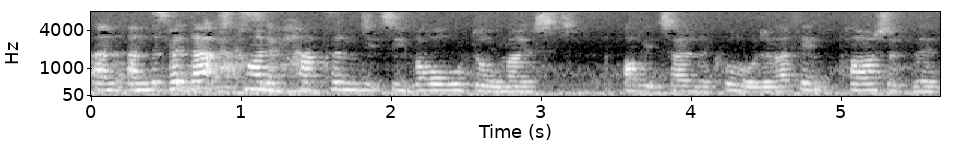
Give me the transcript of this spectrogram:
And, and That's but that's kind of happened, it's evolved almost of its own accord. And I think part of the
